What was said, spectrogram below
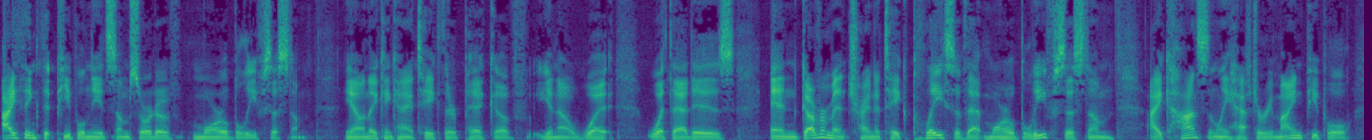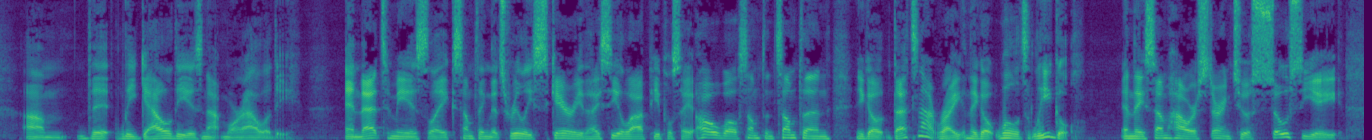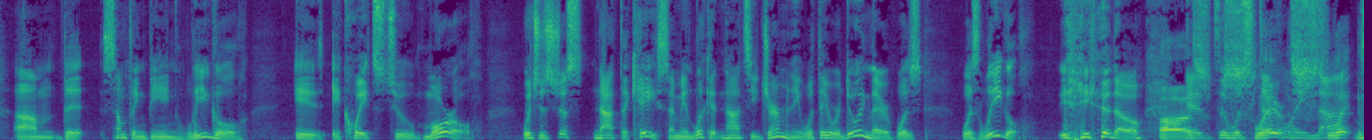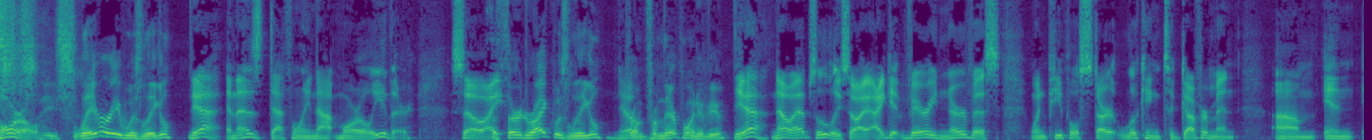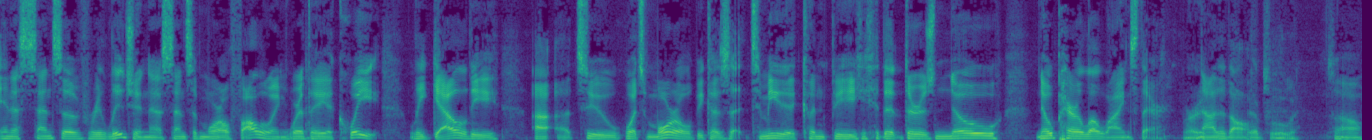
I think that people need some sort of moral belief system. You know, and they can kind of take their pick of, you know, what what that is. And government trying to take place of that moral belief system, I constantly have to remind people um, that legality is not morality. And that to me is like something that's really scary that I see a lot of people say, oh, well, something, something. And you go, that's not right. And they go, well, it's legal and they somehow are starting to associate um, that something being legal is, equates to moral, which is just not the case. I mean, look at Nazi Germany. What they were doing there was was legal. you know, Uh, it, it was sla- definitely not sla- moral. Slavery was legal. Yeah, and that is definitely not moral either. So The I Third Reich was legal Yep. from from their point of view. yeah, no, absolutely. So I, I get very nervous when people start looking to government um, in in a sense of religion, a sense of moral following, where they equate legality uh, uh, to what's moral. Because uh, to me, it couldn't be. that There is no no parallel lines there, Right. not at all. Absolutely. So,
